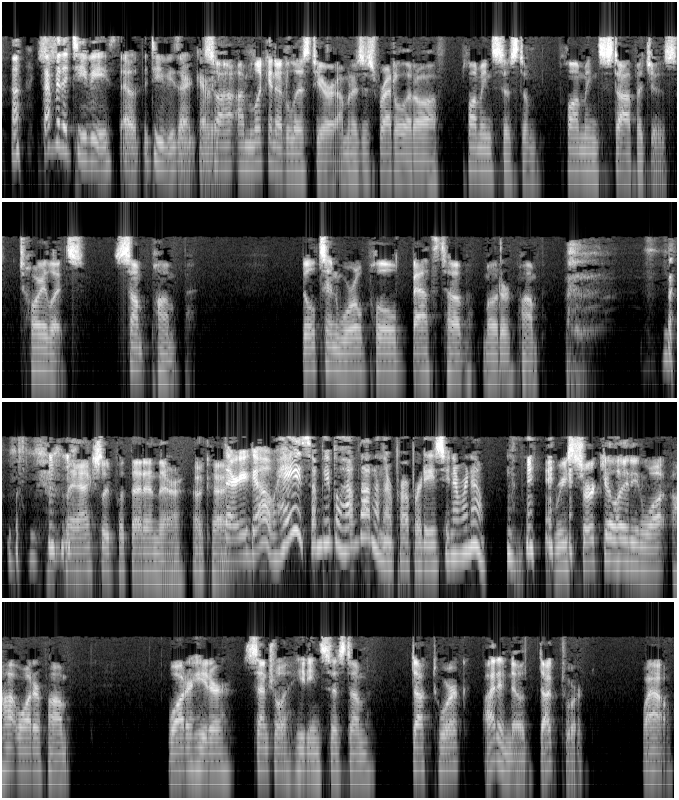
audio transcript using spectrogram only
except for the TV. So the TVs aren't covered. So I'm looking at a list here. I'm going to just rattle it off. Plumbing system, plumbing stoppages, toilets, sump pump, built-in whirlpool bathtub motor pump. they actually put that in there. Okay. there you go. Hey, some people have that on their properties. You never know. Recirculating wa- hot water pump, water heater, central heating system, ductwork. I didn't know ductwork. Wow.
